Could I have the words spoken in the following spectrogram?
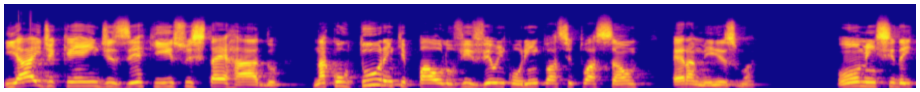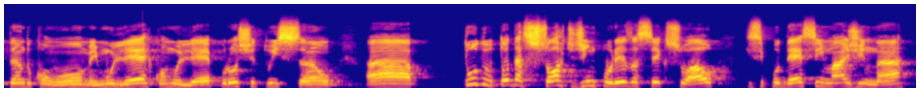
e ai de quem dizer que isso está errado. Na cultura em que Paulo viveu em Corinto, a situação era a mesma homem se deitando com homem, mulher com mulher, prostituição, ah, tudo, toda sorte de impureza sexual que se pudesse imaginar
